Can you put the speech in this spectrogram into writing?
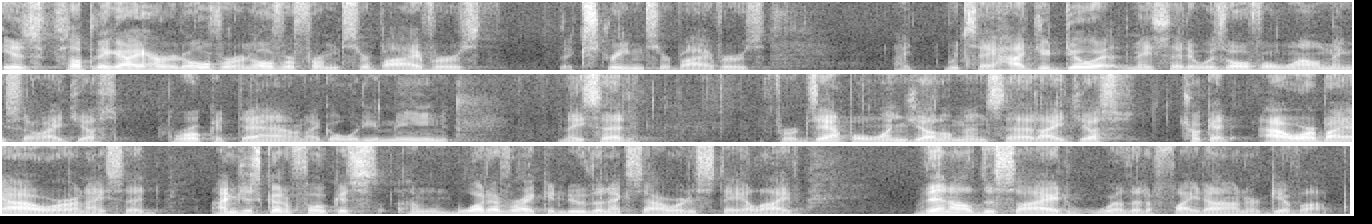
is something I heard over and over from survivors, extreme survivors. I would say, How'd you do it? And they said it was overwhelming, so I just broke it down. I go, What do you mean? And they said, For example, one gentleman said, I just took it hour by hour, and I said, I'm just going to focus on whatever I can do the next hour to stay alive. Then I'll decide whether to fight on or give up.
